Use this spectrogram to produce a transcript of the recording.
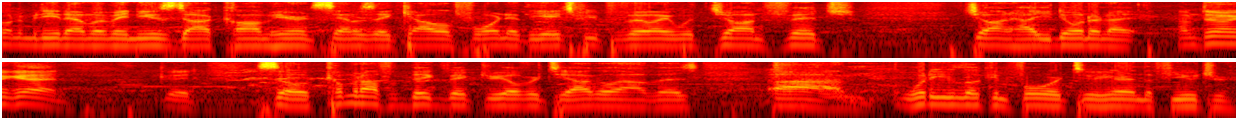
Tony Medina, MMAnews.com here in San Jose, California at the HP Pavilion with Jon Fitch. Jon, how you doing tonight? I'm doing good. Good. So coming off a big victory over Thiago Alves, um, what are you looking forward to here in the future?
